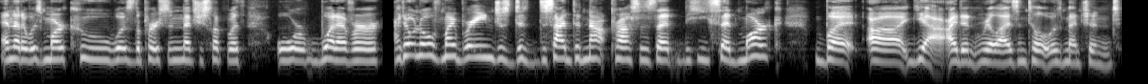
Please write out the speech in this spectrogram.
and that it was Mark who was the person that she slept with or whatever. I don't know if my brain just decided to not process that he said Mark, but uh yeah, I didn't realize until it was mentioned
